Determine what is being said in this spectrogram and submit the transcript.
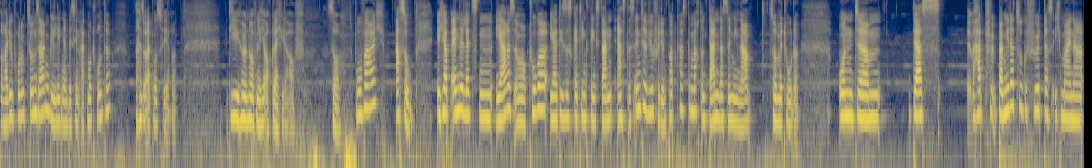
Radioproduktion sagen. Wir legen ein bisschen Atmo drunter, also Atmosphäre. Die hören hoffentlich auch gleich wieder auf. So, wo war ich? Ach so, ich habe Ende letzten Jahres im Oktober ja dieses Getting Things Done erst das Interview für den Podcast gemacht und dann das Seminar zur Methode. Und ähm, das hat bei mir dazu geführt, dass ich meine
